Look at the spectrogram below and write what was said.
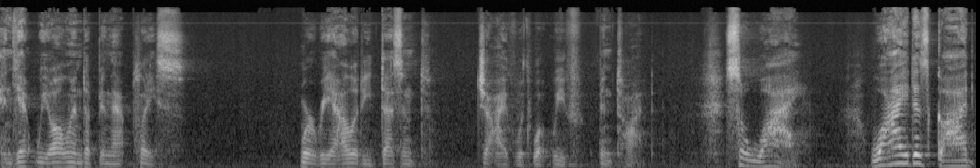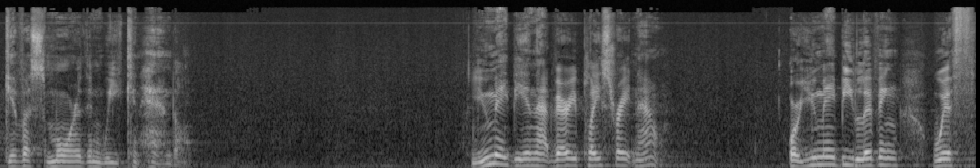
And yet we all end up in that place where reality doesn't jive with what we've been taught. So why? Why does God give us more than we can handle? You may be in that very place right now. Or you may be living with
